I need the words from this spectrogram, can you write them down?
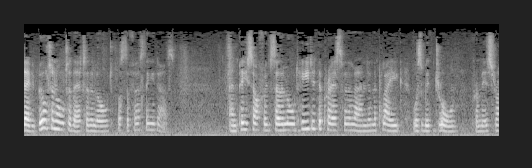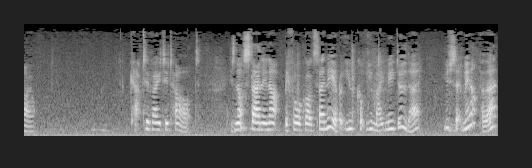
David built an altar there to the Lord. What's the first thing he does? And peace offerings. So the Lord heeded the prayers for the land, and the plague was withdrawn from Israel. Captivated heart He's not standing up before God saying, Here, but you, you made me do that. You set me up for that.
